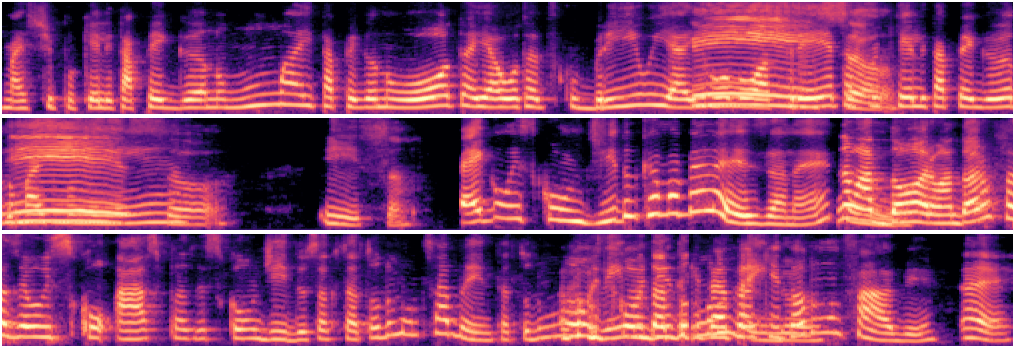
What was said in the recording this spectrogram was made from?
mas tipo, que ele tá pegando uma e tá pegando outra, e a outra descobriu, e aí rolou a treta Isso. porque ele tá pegando mais uma menina. Isso. Isso. Pega um escondido, que é uma beleza, né? Não, também. adoram, adoram fazer o esco- aspas escondido, só que tá todo mundo sabendo, tá todo mundo O ouvindo, escondido tá todo que, mundo tá, vendo. que todo mundo sabe. É,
